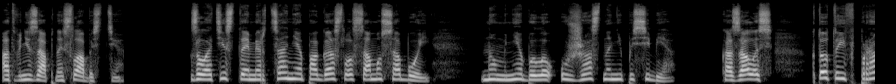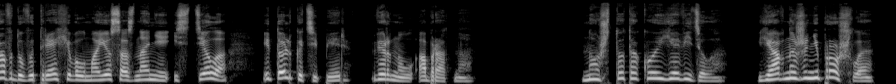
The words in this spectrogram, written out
от внезапной слабости. Золотистое мерцание погасло само собой, но мне было ужасно не по себе. Казалось, кто-то и вправду вытряхивал мое сознание из тела и только теперь вернул обратно. Но что такое я видела? Явно же не прошлое.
